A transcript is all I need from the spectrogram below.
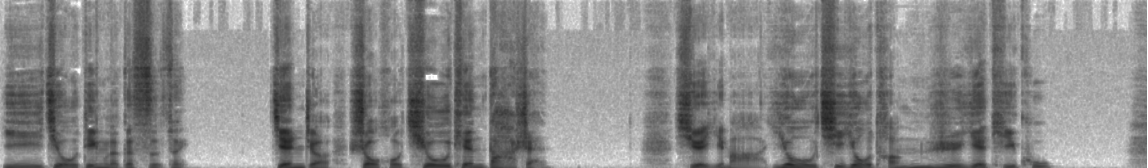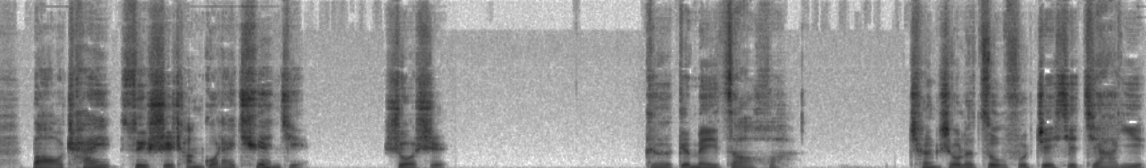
依旧定了个死罪。兼着守候秋天大审，薛姨妈又气又疼，日夜啼哭。宝钗虽时常过来劝解，说是。哥哥没造化，承受了祖父这些家业，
